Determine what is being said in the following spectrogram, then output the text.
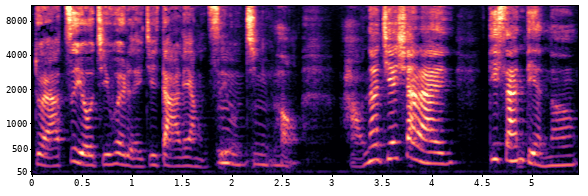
对啊，自由基会累积大量自由基。好、嗯嗯嗯，好，那接下来第三点呢？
